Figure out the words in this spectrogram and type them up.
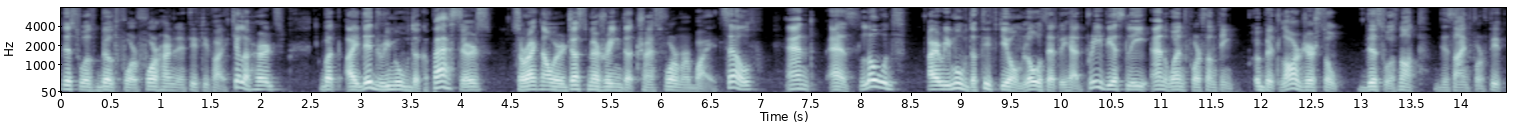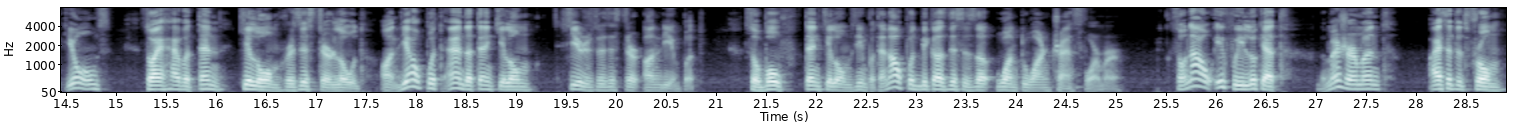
This was built for 455 kilohertz, but I did remove the capacitors, so right now we're just measuring the transformer by itself. And as loads, I removed the 50 ohm loads that we had previously and went for something a bit larger, so this was not designed for 50 ohms. So I have a 10 kilo ohm resistor load on the output and a 10 kilo ohm series resistor on the input. so both 10 kilo ohms input and output because this is a one-to-one -one transformer. So now if we look at the measurement, I set it from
